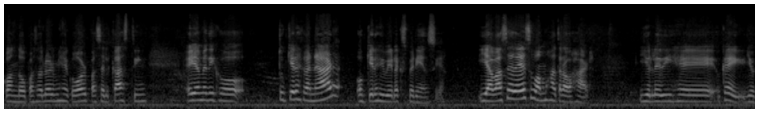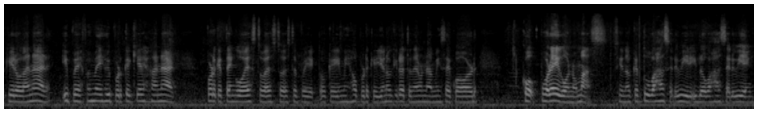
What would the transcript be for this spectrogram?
cuando pasó lo del Miss Ecuador, pasé el casting, ella me dijo, ¿tú quieres ganar o quieres vivir la experiencia? Y a base de eso vamos a trabajar. Y yo le dije, ok, yo quiero ganar. Y pues después me dijo, ¿y por qué quieres ganar? Porque tengo esto, esto, este proyecto. Ok, me dijo, porque yo no quiero tener una Miss Ecuador por ego nomás, sino que tú vas a servir y lo vas a hacer bien.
